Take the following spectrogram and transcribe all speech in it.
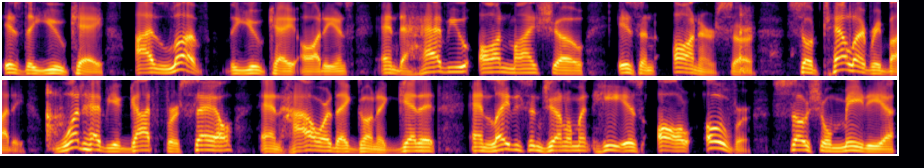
is the UK. I love the UK audience, and to have you on my show is an honor, sir. So tell everybody, what have you got for sale and how are they going to get it? And ladies and gentlemen, he is all over social media.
